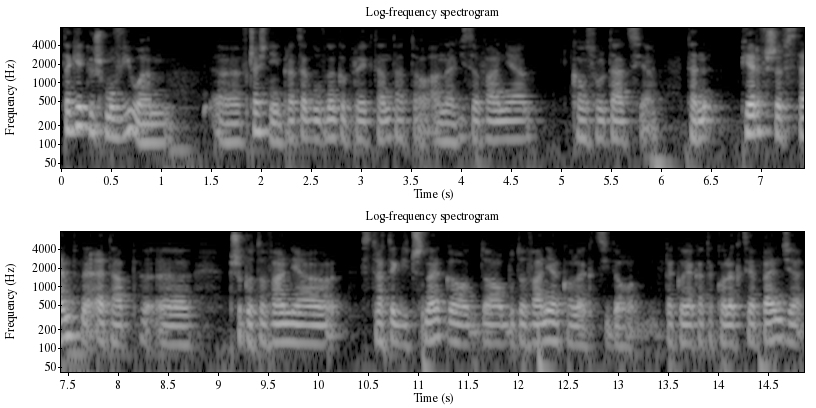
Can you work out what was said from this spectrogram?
Tak jak już mówiłem y, wcześniej, praca głównego projektanta to analizowanie, konsultacja. Ten pierwszy wstępny etap y, przygotowania strategicznego do budowania kolekcji, do tego, jaka ta kolekcja będzie.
